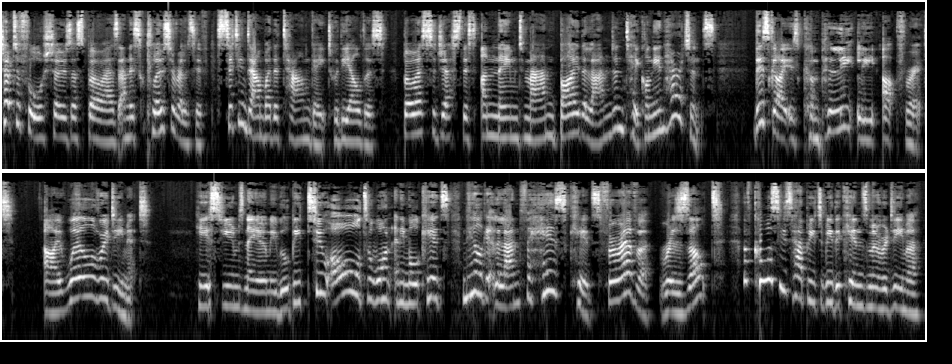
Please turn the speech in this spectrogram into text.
Chapter 4 shows us Boaz and his closer relative sitting down by the town gate with the elders. Boaz suggests this unnamed man buy the land and take on the inheritance. This guy is completely up for it. I will redeem it. He assumes Naomi will be too old to want any more kids and he'll get the land for his kids forever. Result? Of course he's happy to be the kinsman redeemer.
